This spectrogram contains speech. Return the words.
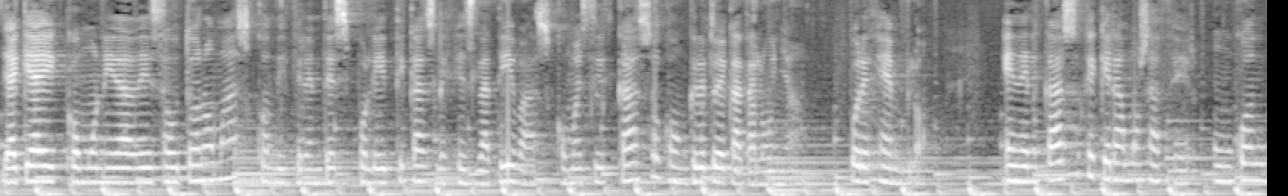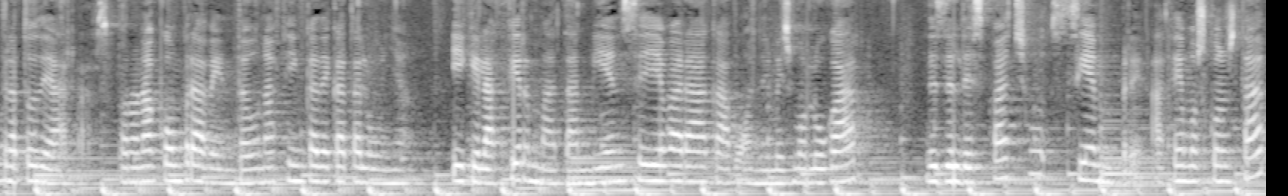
ya que hay comunidades autónomas con diferentes políticas legislativas, como es el caso concreto de Cataluña. Por ejemplo, en el caso que queramos hacer un contrato de arras para una compra-venta de una finca de Cataluña y que la firma también se llevará a cabo en el mismo lugar, desde el despacho siempre hacemos constar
